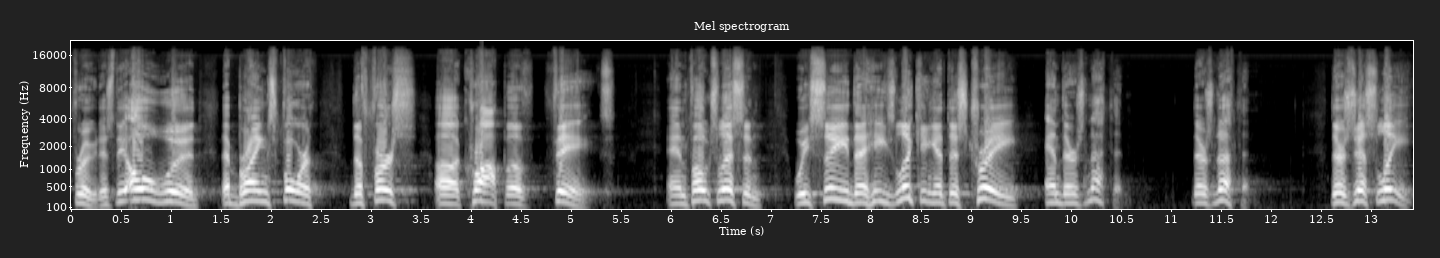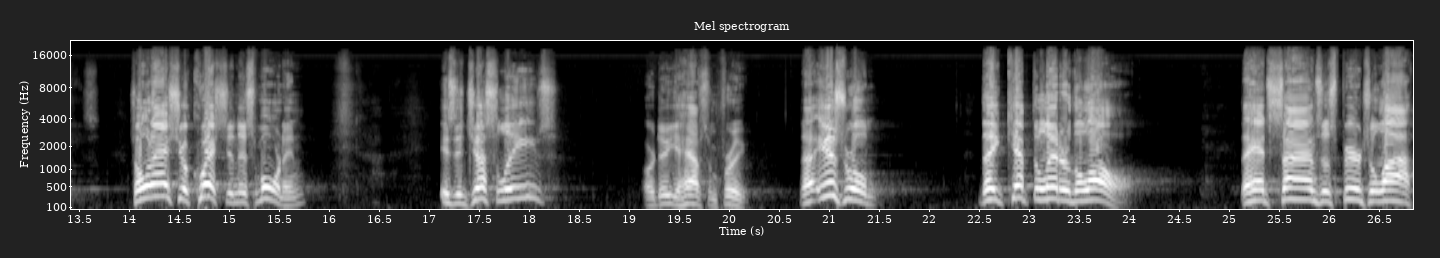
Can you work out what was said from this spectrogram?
fruit. It's the old wood that brings forth the first uh, crop of figs. And folks, listen, we see that he's looking at this tree and there's nothing. There's nothing. There's just leaves. So I want to ask you a question this morning. Is it just leaves or do you have some fruit? Now, Israel, they kept the letter of the law. They had signs of spiritual life,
